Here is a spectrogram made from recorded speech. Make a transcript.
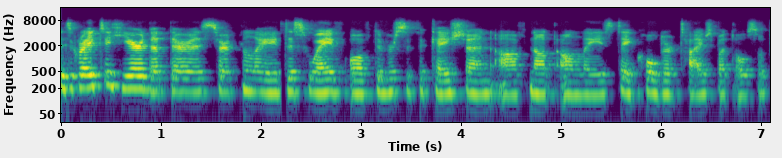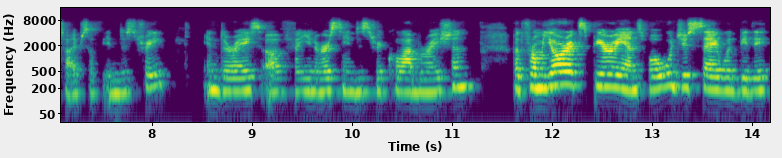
It's great to hear that there is certainly this wave of diversification of not only stakeholder types, but also types of industry in the race of university industry collaboration. But from your experience, what would you say would be the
